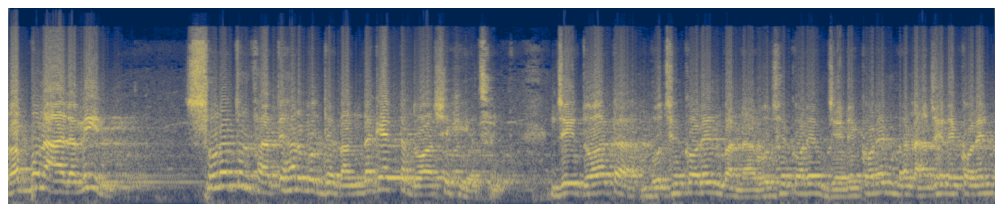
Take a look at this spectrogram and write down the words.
রব্বুল আলমিন সুরাতুল ফাতেহার মধ্যে বান্দাকে একটা দোয়া শিখিয়েছেন। যে দোয়াটা বুঝে করেন বা না বুঝে করেন, জেনে করেন বা না জেনে করেন,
